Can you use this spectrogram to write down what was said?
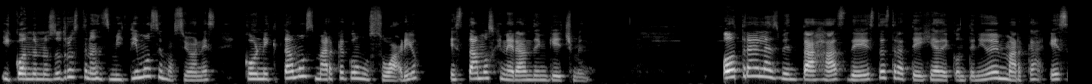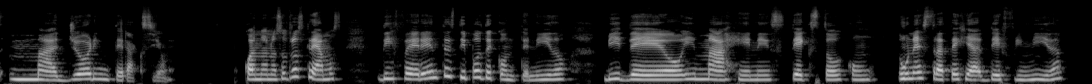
Y cuando nosotros transmitimos emociones, conectamos marca con usuario, estamos generando engagement. Otra de las ventajas de esta estrategia de contenido de marca es mayor interacción. Cuando nosotros creamos diferentes tipos de contenido, video, imágenes, texto, con una estrategia definida,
